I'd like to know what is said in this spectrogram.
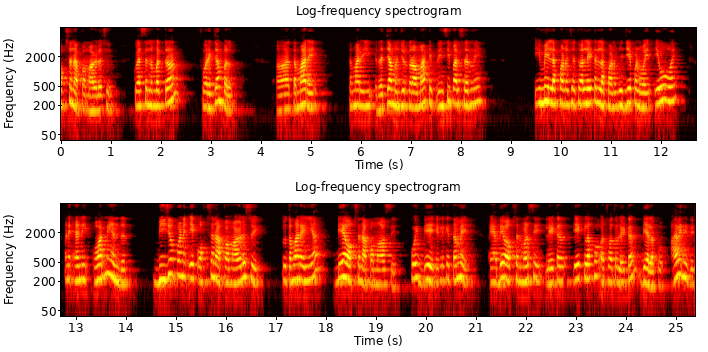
ઓપ્શન આપવામાં આવેલો છે. ક્વેશ્ચન નંબર ત્રણ ફોર એક્ઝામ્પલ તમારે, તમારી રજા મંજૂર કરવા માટે પ્રિન્સિપાલ સરને ઈમેલ લખવાનો છે અથવા લેટર લખવાનો છે, જે પણ હોય, એવું હોય. અને એની ઓરની અંદર બીજો પણ એક ઓપ્શન આપવામાં આવેલો છે. તો તમારે અહીંયા બે ઓપ્શન આપવામાં આવશે. કોઈ બે, એટલે કે તમે અહીંયા બે ઓપ્શન મળશે. લેટર એક લખો અથવા તો લેટર બે લખો. આવી રીતે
